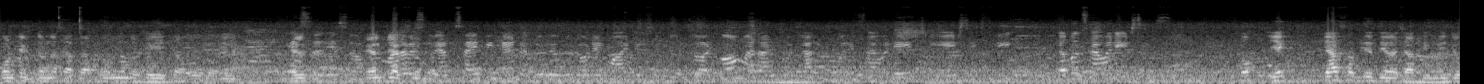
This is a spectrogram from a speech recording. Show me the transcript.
कांटेक्ट करना चाहता है फ़ोन नंबर कोई ऐसा हो. हेल्प वेबसाइट भी सिक्स तो एक क्या संदेश देना चाहती हूँ जो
